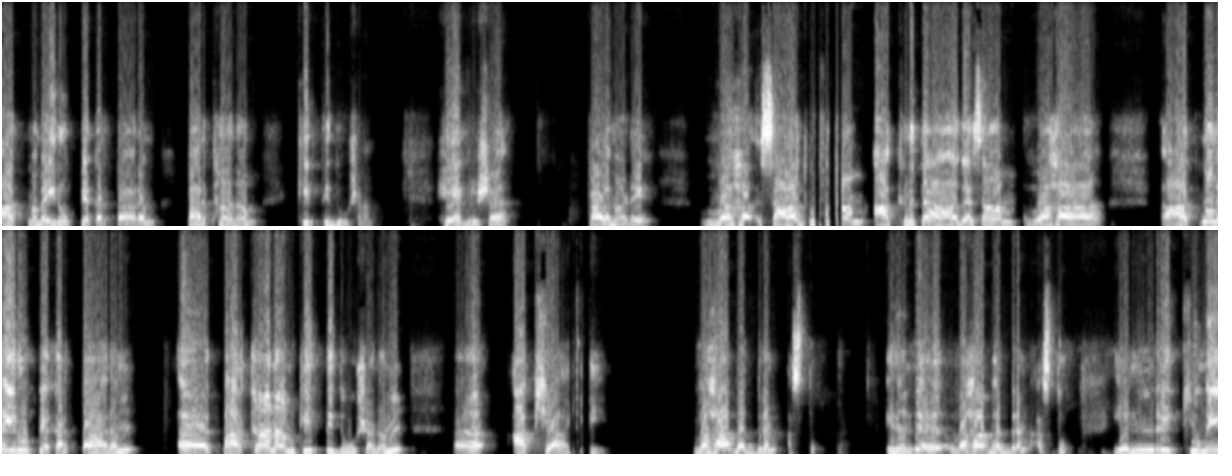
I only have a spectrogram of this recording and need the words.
ஆத்ம வைரூப்பிய கர்த்தாரம் பார்த்தானாம் கீர்த்தி தூஷணம் ஹே விருஷ காளமாடே வஹ சாதுனாம் அகிருத ஆகசாம் வஹ ஆத்ம கர்த்தாரம் அஹ், பார்த்தானாம் கீர்த்தி தூஷணம் அஹ், ஆக்கியாகி வஹ பத்ரம் அஸ்து. இது வந்து வஹ பத்ரம் அஸ்து. என்றைக்குமே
